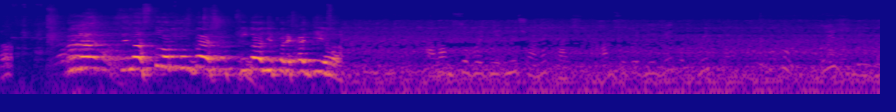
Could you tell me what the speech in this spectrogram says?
Ти на, ти на сторону Б, щоб сюди не приходила. А вам сьогодні нічого не плачте. Вам сьогодні є ви, ну, ви ж люди,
